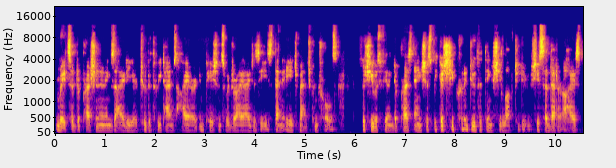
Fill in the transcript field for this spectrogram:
rates of depression and anxiety are two to three times higher in patients with dry eye disease than age match controls. So she was feeling depressed, anxious because she couldn't do the things she loved to do. She said that her eyes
